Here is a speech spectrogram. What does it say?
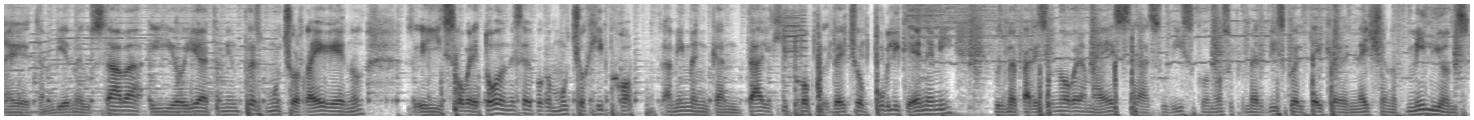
eh, también me gustaba, y oía también pues mucho reggae, ¿no? Y sobre todo en esa época mucho hip hop, a mí me encanta el hip hop, de hecho Public Enemy, pues me pareció una obra maestra su disco, ¿no? Su primer disco, el Take a Nation of Millions,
